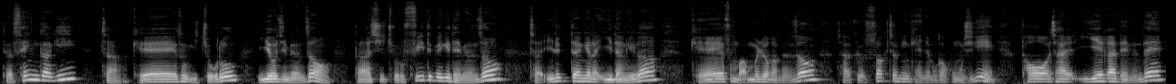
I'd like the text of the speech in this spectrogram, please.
자, 생각이 자, 계속 이쪽으로 이어지면서 다시 이쪽으로 피드백이 되면서 자, 1단계랑 2단계가 계속 맞물려 가면서 자, 그 수학적인 개념과 공식이 더 잘 이해가 되는데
